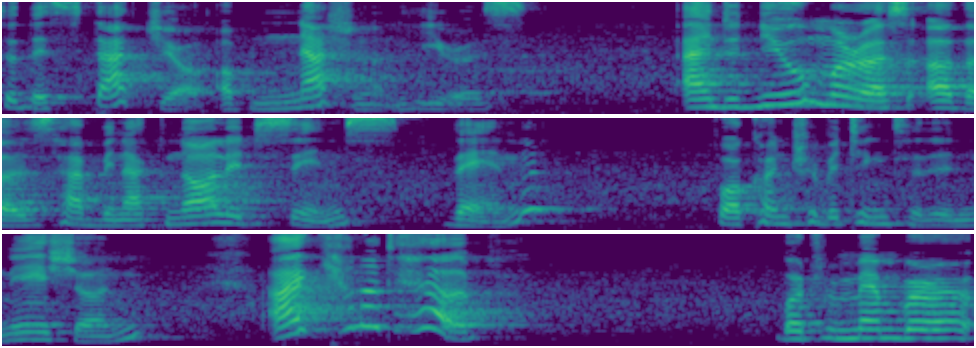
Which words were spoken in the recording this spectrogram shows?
to the stature of national heroes, and numerous others have been acknowledged since then for contributing to the nation, I cannot help but remember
